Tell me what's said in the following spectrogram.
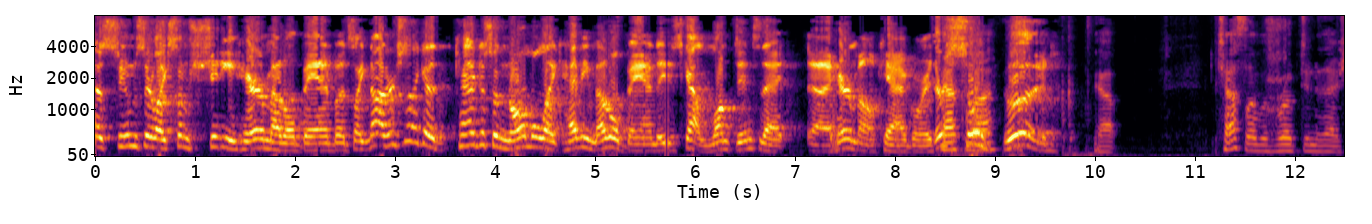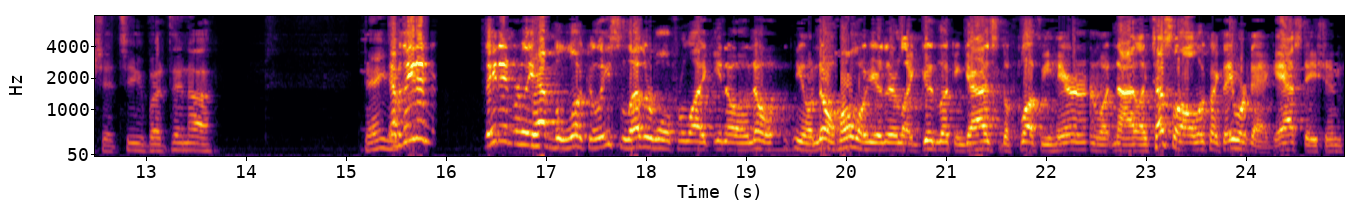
assumes they're like some shitty hair metal band, but it's like no, they're just like a kind of just a normal like heavy metal band. They just got lumped into that uh, hair metal category. They're Tesla. so good. Yep. Tesla was roped into that shit too, but then uh dang Yeah, but they didn't. They didn't really have the look. At least Leatherwolf were like, you know, no, you know, no homo here. They're like good-looking guys with the fluffy hair and whatnot. Like Tesla all looked like they worked at a gas station.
